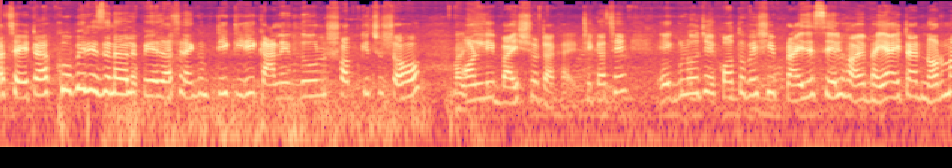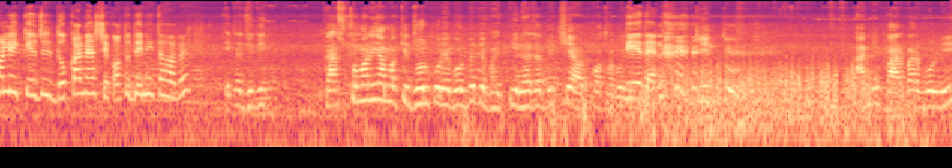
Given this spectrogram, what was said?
আচ্ছা এটা খুবই রিজনেবলে পেয়ে যাচ্ছেন। একদম টিকলি কানের দুল সব কিছু সহ অনলি বাইশশো টাকায় ঠিক আছে? এগুলো যে কত বেশি প্রাইজে সেল হয় ভাইয়া এটা নর্মালি কেউ যদি দোকানে আসে কত দিয়ে নিতে হবে? এটা যদি কাস্টমারই আমাকে জোর করে বলবে যে ভাই তিন হাজার দিচ্ছি আর কথা বলি। দিয়ে দেন। কিন্তু আমি বারবার বলি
